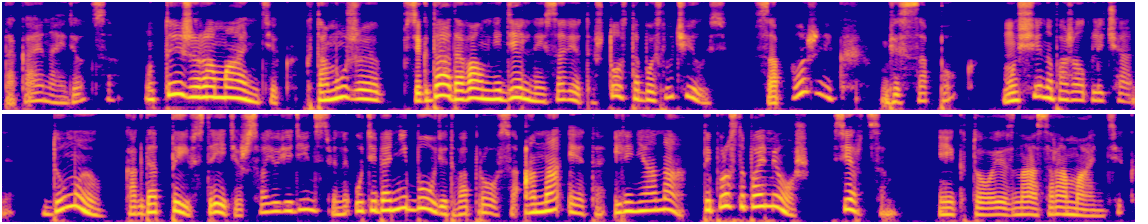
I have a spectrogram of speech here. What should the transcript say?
такая найдется. Ну ты же романтик. К тому же Всегда давал мне дельные советы. Что с тобой случилось? Сапожник без сапог. Мужчина пожал плечами. Думаю, когда ты встретишь свою единственную, у тебя не будет вопроса, она это или не она. Ты просто поймешь сердцем. И кто из нас романтик?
